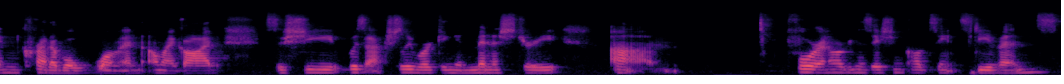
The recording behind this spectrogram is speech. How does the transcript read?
incredible woman. Oh my God. So she was actually working in ministry um, for an organization called St. Stephen's.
